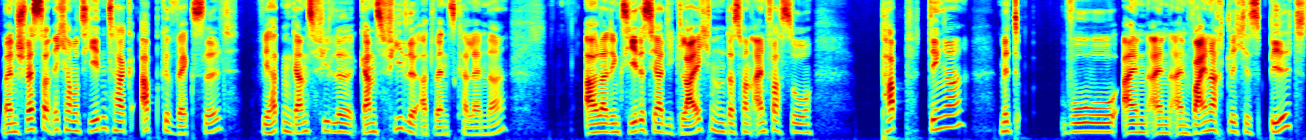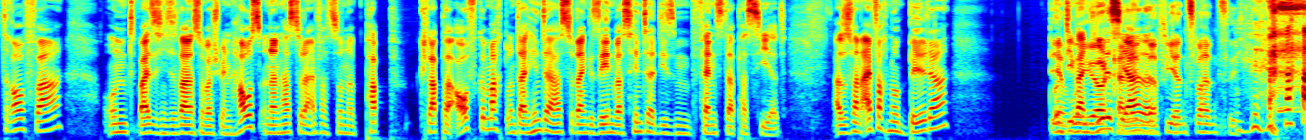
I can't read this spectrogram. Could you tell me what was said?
Meine Schwester und ich haben uns jeden Tag abgewechselt. Wir hatten ganz viele, ganz viele Adventskalender. Allerdings jedes Jahr die gleichen und das waren einfach so Pappdinger mit, wo ein, ein, ein weihnachtliches Bild drauf war. Und weiß ich nicht, das war dann zum Beispiel ein Haus und dann hast du da einfach so eine Pappklappe aufgemacht und dahinter hast du dann gesehen, was hinter diesem Fenster passiert. Also es waren einfach nur Bilder und die waren jedes Jahr 24.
